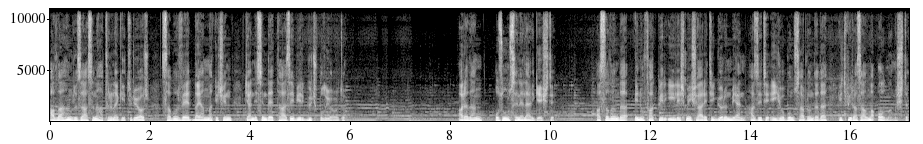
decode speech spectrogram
Allah'ın rızasını hatırına getiriyor, sabır ve dayanmak için kendisinde taze bir güç buluyordu. Aradan uzun seneler geçti. Hastalığında en ufak bir iyileşme işareti görünmeyen Hz. Eyyub'un sabrında da hiçbir azalma olmamıştı.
